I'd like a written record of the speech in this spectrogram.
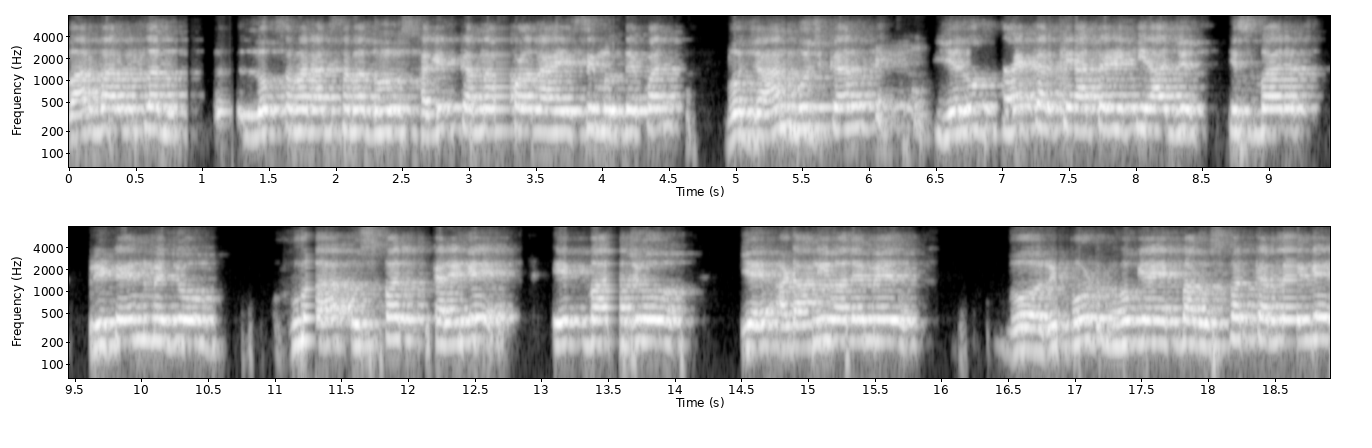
बार बार मतलब लोकसभा, राज्यसभा दोनों स्थगित करना पड़ रहा है इसी मुद्दे पर। वो जानबूझकर ये लोग तय करके आते हैं कि आज इस बार ब्रिटेन में जो हुआ, उस पर करेंगे। एक बार जो ये अडानी वाले में वो रिपोर्ट हो गया, एक बार उस पर कर लेंगे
